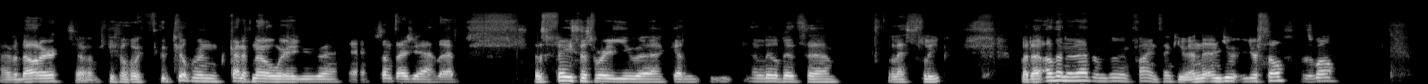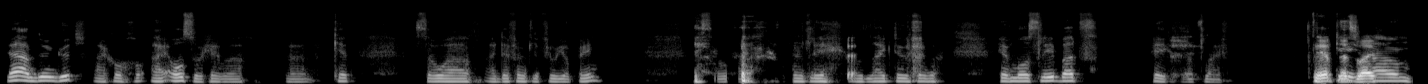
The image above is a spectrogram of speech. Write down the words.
I have a daughter, so people with children kind of know where you. Uh, yeah, sometimes you have that those phases where you uh, get a little bit um, less sleep. But uh, other than that, I'm doing fine. Thank you. And and you yourself as well. Yeah, I'm doing good. I ho- I also have a, a kid, so uh, I definitely feel your pain. So uh, definitely would like to have have more sleep, but hey, that's life. Yep, okay, that's life. Um,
